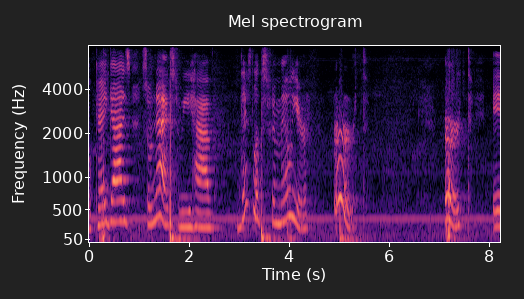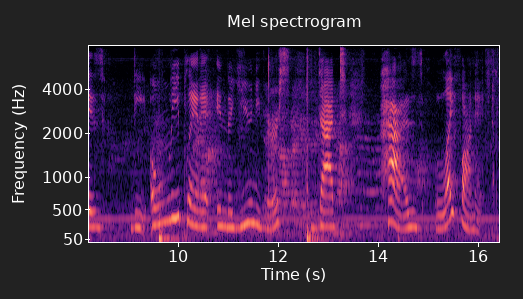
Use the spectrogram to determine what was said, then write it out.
Okay, guys? So next we have, this looks familiar, Earth. Earth is the only planet in the universe that has life on it.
